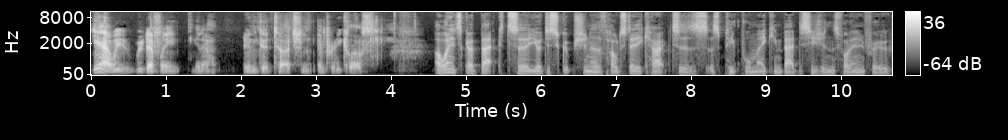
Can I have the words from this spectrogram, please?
yeah, we we're definitely, you know, in good touch and, and pretty close. I wanted to go back to your description of hold steady characters as people making bad decisions, following through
